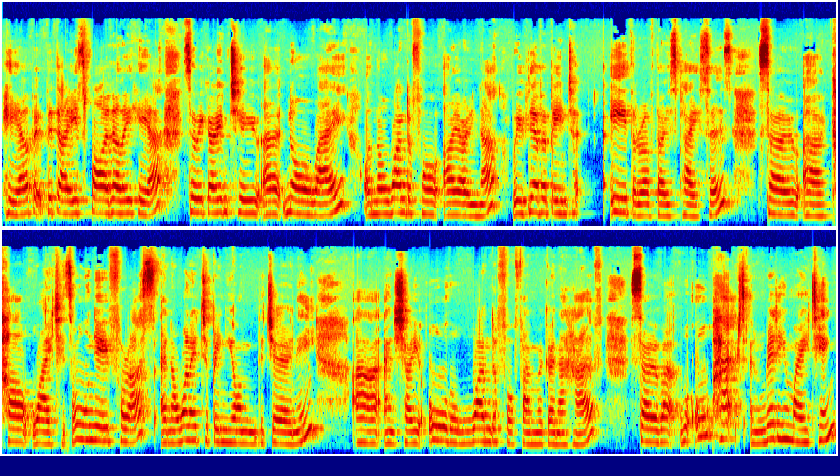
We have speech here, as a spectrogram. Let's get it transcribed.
here, but the day is finally here. So we're going to uh, Norway on the wonderful Iona. We've never been to either of those places. So uh, can't wait. It's all new for us, and I wanted to bring you on the journey uh, and show you all the wonderful fun we're going to have. So uh, we're all packed and ready and waiting.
